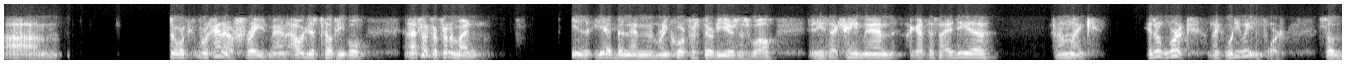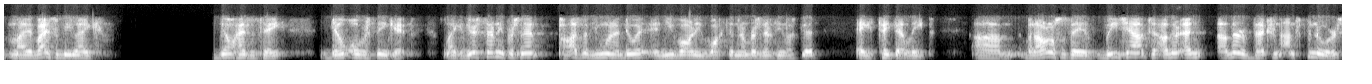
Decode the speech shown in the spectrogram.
Um, so we're, we're kind of afraid, man. I would just tell people, and I talked to a friend of mine he had been in the Marine Corps for 30 years as well. And he's like, hey, man, I got this idea. And I'm like, it'll work. Like, what are you waiting for? So my advice would be like, don't hesitate. Don't overthink it. Like if you're 70% positive you want to do it and you've already walked the numbers and everything looks good, hey, take that leap. Um, but I would also say reach out to other other veteran entrepreneurs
